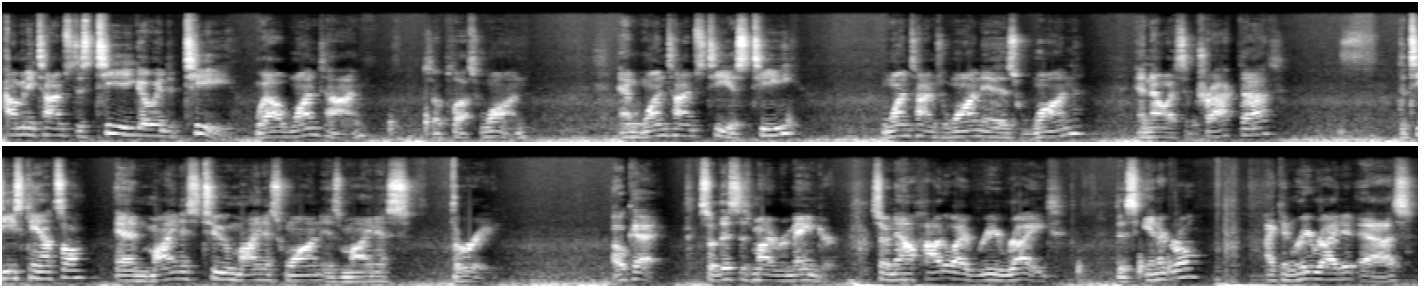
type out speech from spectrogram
How many times does t go into t? Well, one time, so plus 1. And 1 times t is t. 1 times 1 is 1 and now I subtract that. The t's cancel, and minus 2 minus 1 is minus 3. Okay, so this is my remainder. So now how do I rewrite this integral? I can rewrite it as,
